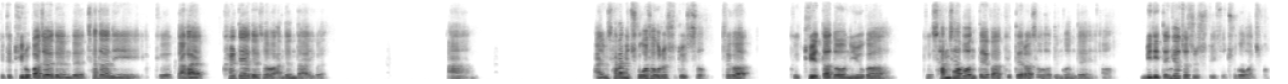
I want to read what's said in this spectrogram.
그때 뒤로 빠져야 되는데 차단이 그 나가 칼 떼야 돼서 안 된다 이거야? 아. 아니면 사람이 죽어서 그럴 수도 있어. 제가 그 뒤에다 넣은 이유가 그 3, 4번 때가 그때라서 넣은 건데 어. 미리 땡겨졌을 수도 있어. 죽어가지고.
